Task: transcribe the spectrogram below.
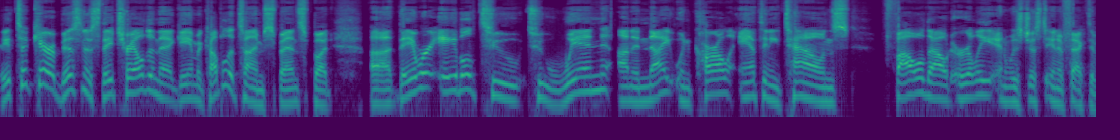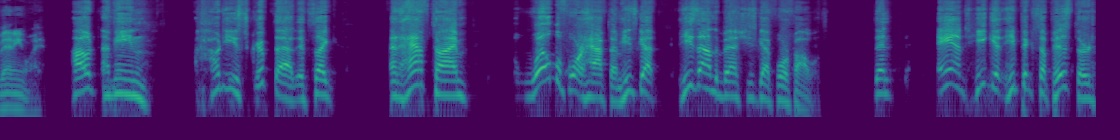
they took care of business. They trailed in that game a couple of times, Spence, but uh, they were able to to win on a night when Karl-Anthony Towns fouled out early and was just ineffective anyway. How, I mean, how do you script that? It's like at halftime, well before halftime, he's got, he's on the bench. He's got four fouls. Then, and he get, he picks up his third.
